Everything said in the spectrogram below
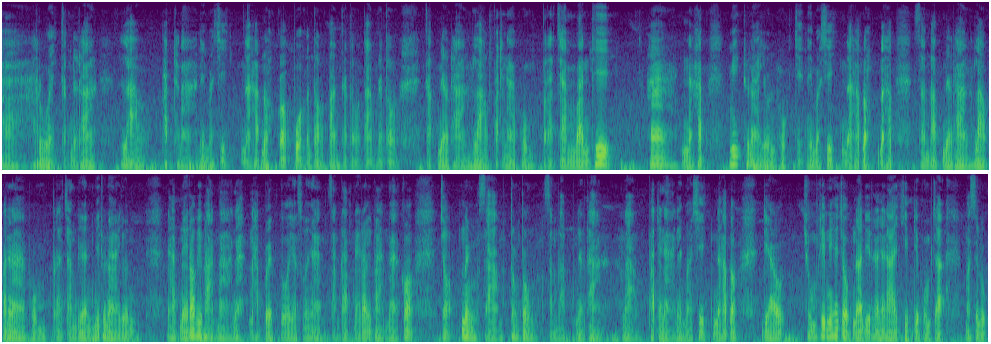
พารวยกับแนวทาง ลาวพัฒนาในมาชิกนะครับเนาะก็พวกกันต่อปังกันต่อตามกันต่อกับแนวทางลาวพัฒนาผมประจำวันที่ 5 นะครับ มิถุนายน 67 ในมาชิกนะครับเนาะนะครับสำหรับแนวทางลาวพัฒนาผมประจำเดือนมิถุนายนนะครับในรอบที่ผ่านมานะนะครับเปิดตัวอย่างสวยงามสำหรับในรอบที่ผ่านมาก็เจาะ 1-3 ตรงๆสำหรับแนวทางลาวพัฒนาในมาชิกนะครับเนาะเดี๋ยวชมคลิปนี้ให้จบนะดีท้ายคลิปเดี๋ยวผมจะมาสรุป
